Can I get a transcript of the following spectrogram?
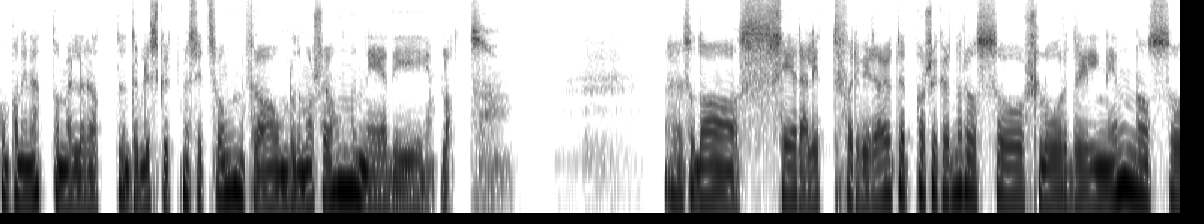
Kompani Nett og melder at det blir skutt med stridsvogn fra området Marsjong ned i Blatt. Eh, så da ser jeg litt forvirra ut et par sekunder, og så slår drillen inn, og så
